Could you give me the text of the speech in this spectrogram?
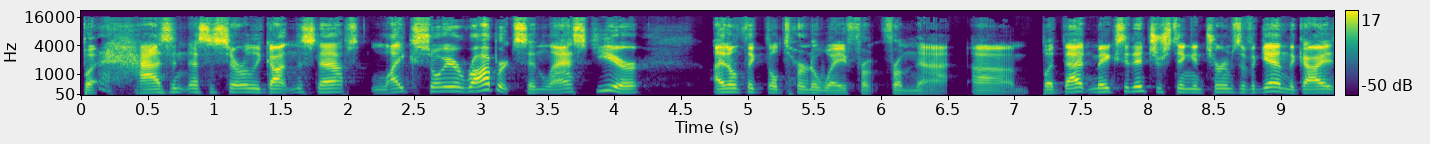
but hasn't necessarily gotten the snaps like Sawyer Robertson last year. I don't think they'll turn away from from that. Um, but that makes it interesting in terms of again the guy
